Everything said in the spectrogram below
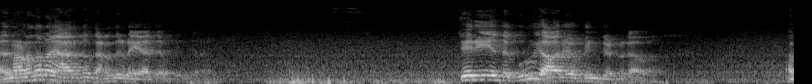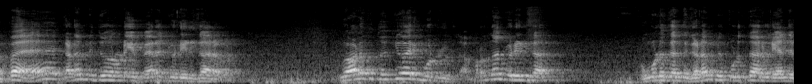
அதனால தான் நான் யாருக்கும் தரது கிடையாது அப்படிங்கிறேன் சரி அந்த குரு யார் அப்படின்னு கேட்டிருக்காவ? அப்போ கடன் வித்வானுடைய பேரை சொல்லியிருக்கார் அவர். இவாளுக்கு தூக்கி வாரி போட்டிருக்கு. அப்புறம் தான் சொல்லியிருக்கார். உங்களுக்கு அந்த கடமை கொடுத்தார் இல்லையா? அந்த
